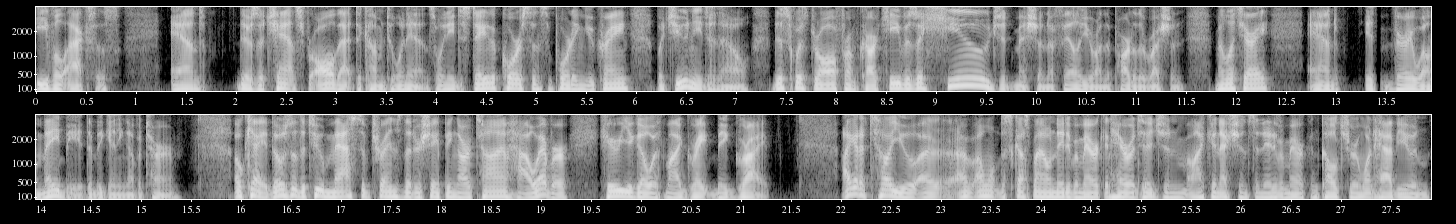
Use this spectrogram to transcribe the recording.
evil axis, and there's a chance for all that to come to an end. So we need to stay the course in supporting Ukraine, but you need to know this withdrawal from Kharkiv is a huge admission of failure on the part of the Russian military, and it very well may be the beginning of a turn. Okay, those are the two massive trends that are shaping our time. However, here you go with my great big gripe. I got to tell you, I, I, won't discuss my own Native American heritage and my connections to Native American culture and what have you, and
